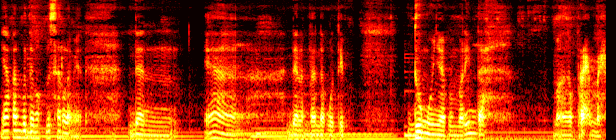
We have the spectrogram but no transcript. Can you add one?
ya akan berdampak besar lah men dan ya dalam tanda kutip dungunya pemerintah menganggap remeh.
